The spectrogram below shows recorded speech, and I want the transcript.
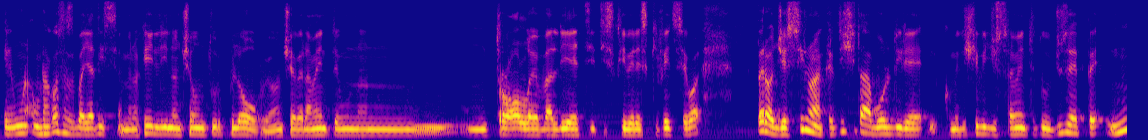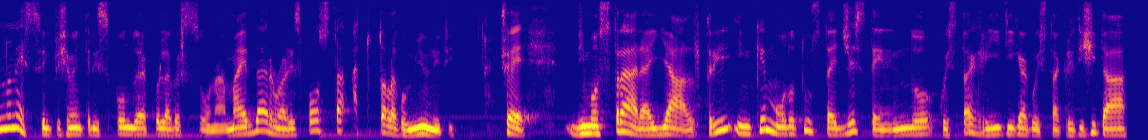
È una, una, cosa sbagliatissima, a meno che lì non c'è un turpiloquio, non c'è veramente un, un, troll che va lì e ti, ti scrive le schifezze. Però gestire una criticità vuol dire, come dicevi giustamente tu Giuseppe, non è semplicemente rispondere a quella persona, ma è dare una risposta a tutta la community. Cioè dimostrare agli altri in che modo tu stai gestendo questa critica, questa criticità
